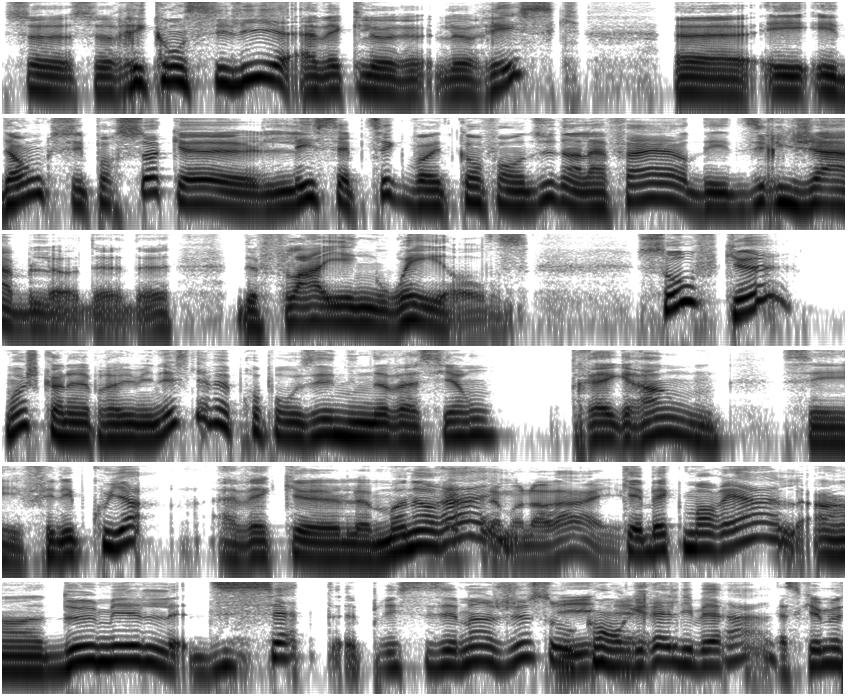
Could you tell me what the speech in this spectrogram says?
se- se réconcilient avec le, le risque. Euh, et, et donc, c'est pour ça que les sceptiques vont être confondus dans l'affaire des dirigeables, là, de, de, de Flying Whales. Sauf que, moi, je connais un premier ministre qui avait proposé une innovation très grande. C'est Philippe Couillard avec euh, le monorail. Le monorail. Québec-Montréal en 2017, précisément, juste au Et, Congrès libéral. Est-ce que M.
